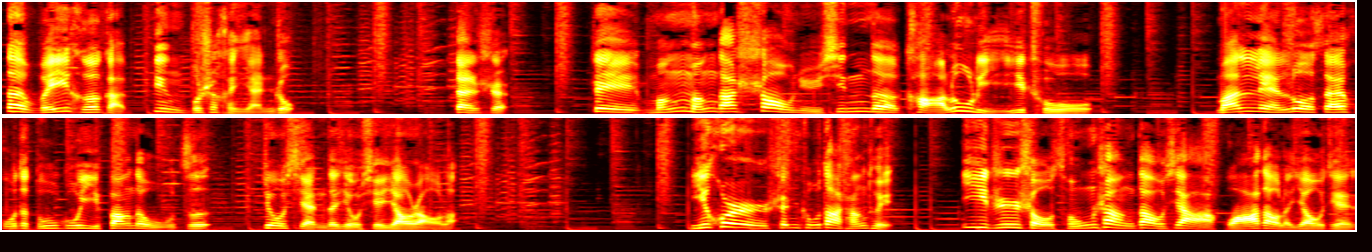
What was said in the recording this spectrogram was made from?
但违和感并不是很严重。但是，这萌萌哒少女心的卡路里一出，满脸络腮胡的独孤一方的舞姿就显得有些妖娆了。一会儿伸出大长腿。一只手从上到下滑到了腰间，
